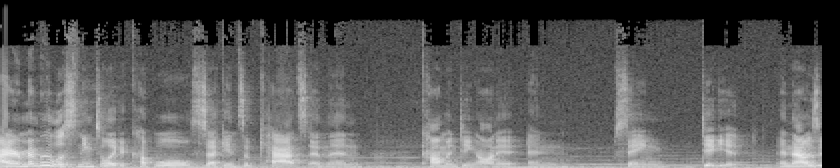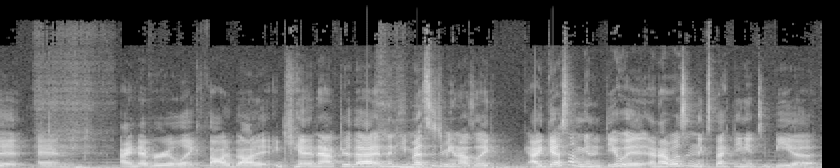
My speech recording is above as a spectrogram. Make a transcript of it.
I remember listening to like a couple seconds of Cats and then commenting on it and saying dig it, and that was it. And I never like thought about it again after that. And then he messaged me, and I was like, I guess I'm gonna do it. And I wasn't expecting it to be a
